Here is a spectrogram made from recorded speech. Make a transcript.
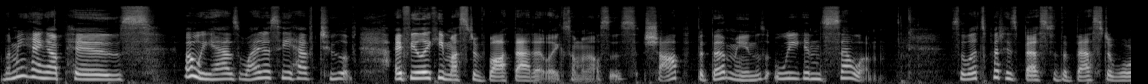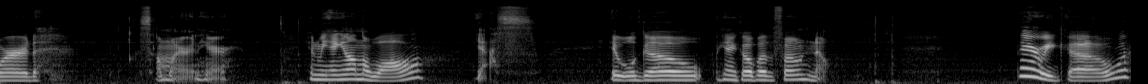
Let me hang up his. Oh, he has. Why does he have tulips? I feel like he must have bought that at like someone else's shop, but that means we can sell them. So let's put his best of the best award somewhere in here. Can we hang it on the wall? Yes. It will go, can it go above the phone? No. There we go.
